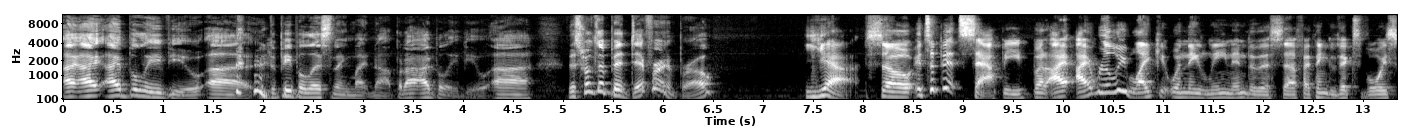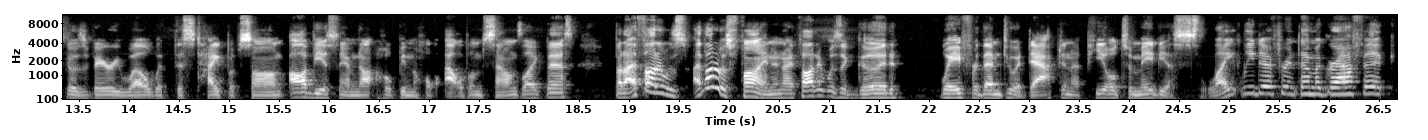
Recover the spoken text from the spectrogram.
I, I, I believe you. Uh, the people listening might not, but I, I believe you. Uh, this one's a bit different, bro. Yeah, so it's a bit sappy, but I, I really like it when they lean into this stuff. I think Vic's voice goes very well with this type of song. Obviously, I'm not hoping the whole album sounds like this, but I thought it was I thought it was fine, and I thought it was a good way for them to adapt and appeal to maybe a slightly different demographic,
